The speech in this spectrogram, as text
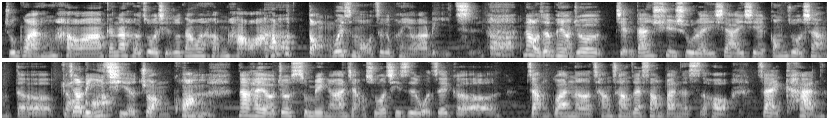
主管很好啊，跟他合作的协作单位很好啊，嗯他不懂为什么我这个朋友要离职。嗯那我这个朋友就简单叙述了一下一些工作上的比较离奇的状况，嗯那还有就顺便跟他讲说，其实我这个长官呢，常常在上班的时候在看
